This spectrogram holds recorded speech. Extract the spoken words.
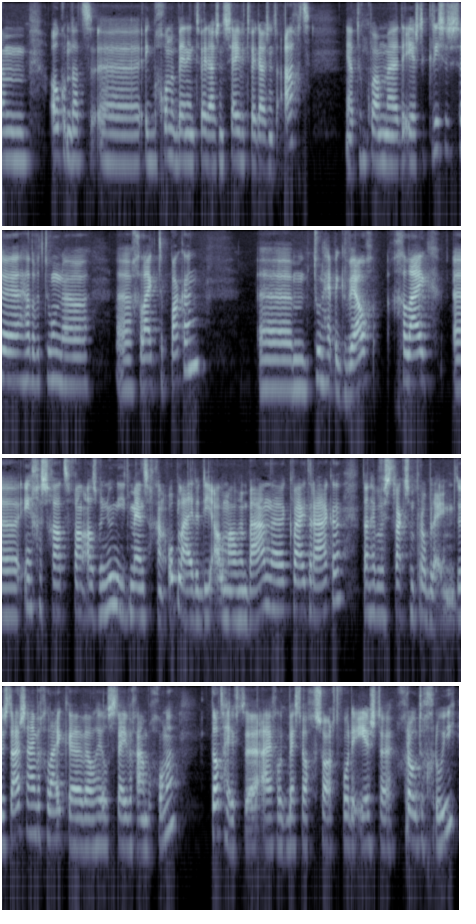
Um, ook omdat ik begonnen ben in 2007, 2008. Ja, toen kwam de eerste crisis, hadden we toen gelijk te pakken. Um, toen heb ik wel gelijk ingeschat van als we nu niet mensen gaan opleiden die allemaal hun baan kwijtraken, dan hebben we straks een probleem. Dus daar zijn we gelijk wel heel stevig aan begonnen dat heeft eigenlijk best wel gezorgd voor de eerste grote groei.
